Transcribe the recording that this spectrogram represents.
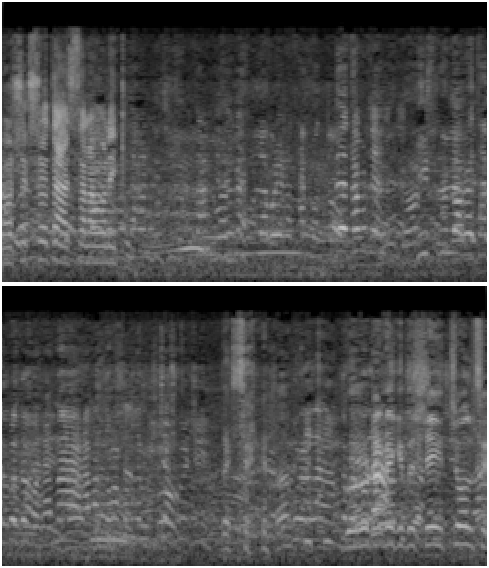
দর্শক শ্রোতা, আসসালামু আলাইকুম। দেখছেন কিন্তু সেই চলছে।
